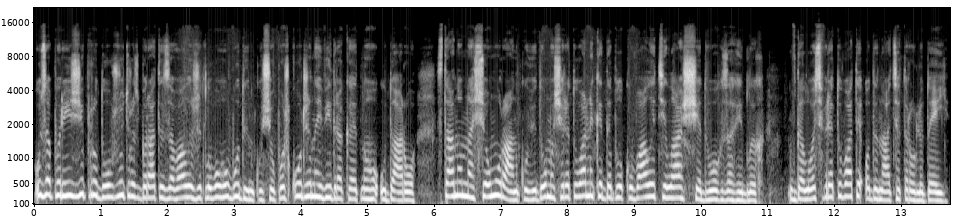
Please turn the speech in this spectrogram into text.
У Запоріжжі продовжують розбирати завали житлового будинку, що пошкоджений від ракетного удару. Станом на сьому ранку відомо, що рятувальники деблокували тіла ще двох загиблих. Вдалося врятувати 11 людей.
